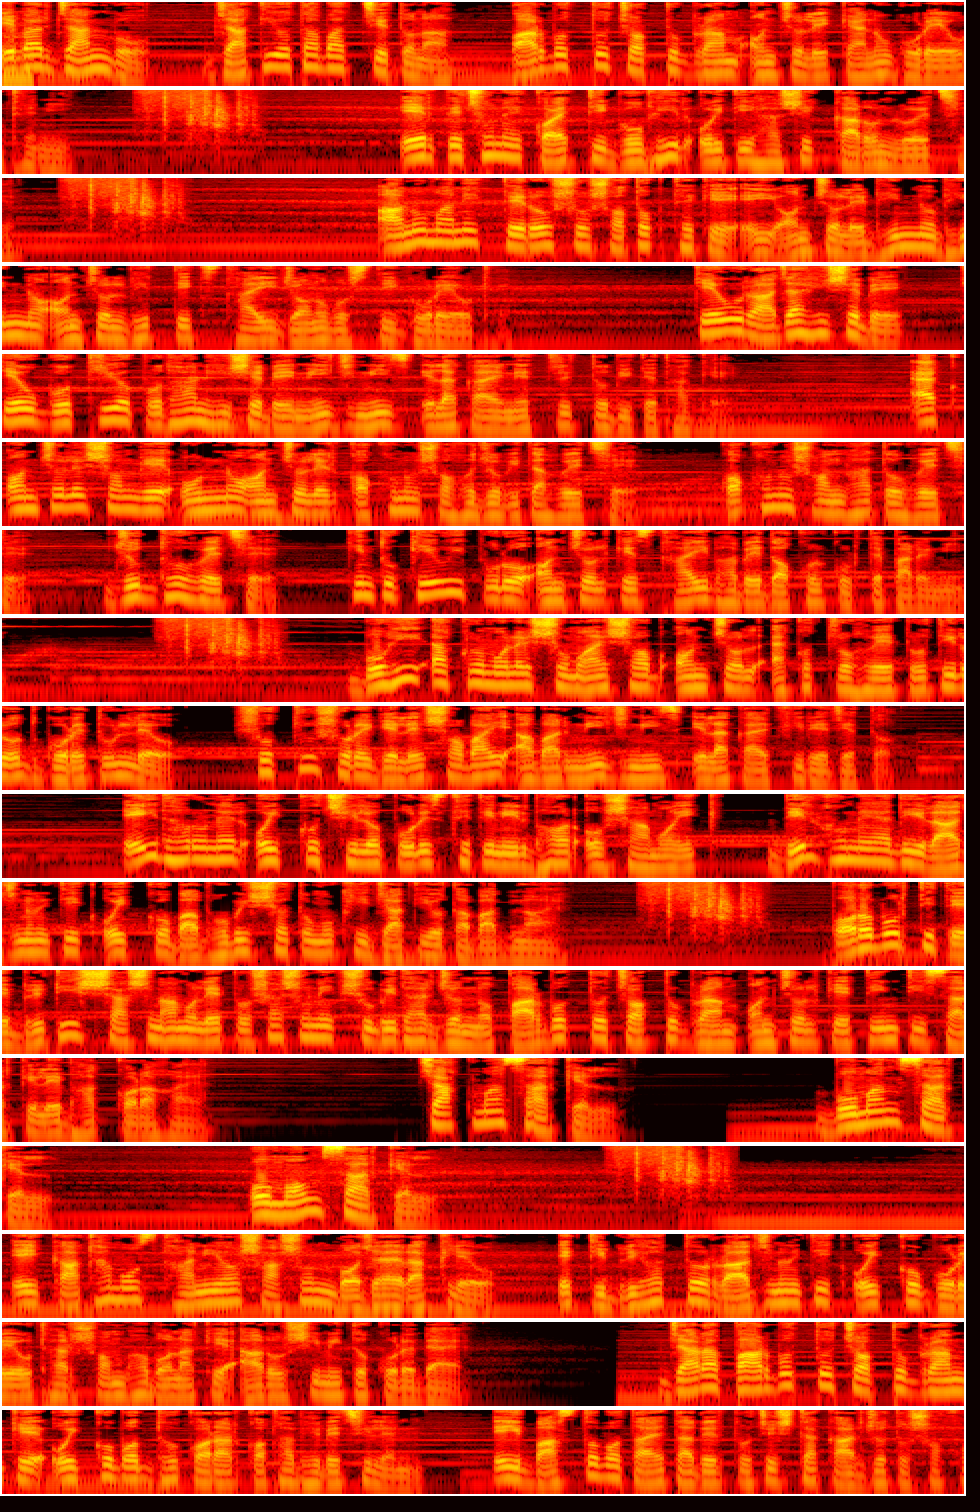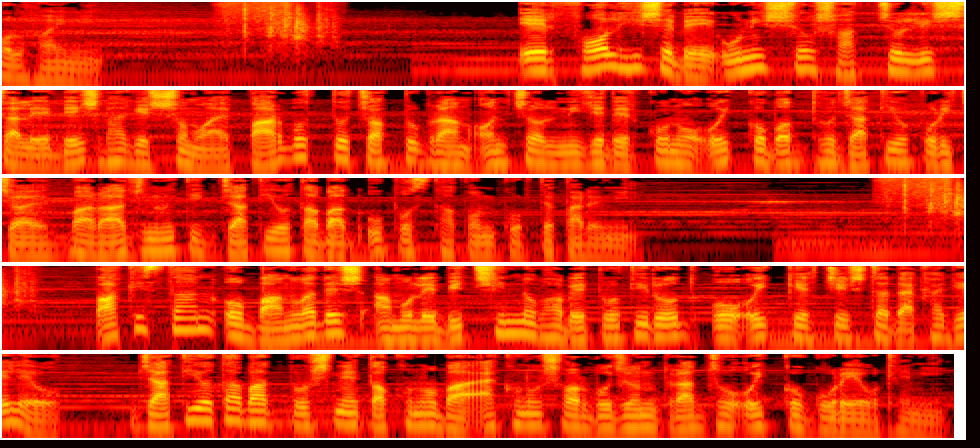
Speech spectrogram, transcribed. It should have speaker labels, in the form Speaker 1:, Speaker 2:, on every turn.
Speaker 1: এবার জানব, জাতীয়তাবাদ চেতনা, পার্বত্য চট্টগ্রাম অঞ্চলে কেন গড়ে ওঠেনি? এর পেছনে কয়েকটি গভীর ঐতিহাসিক কারণ রয়েছে। আনুমানিক তেরোশো শতক থেকে এই অঞ্চলে ভিন্ন ভিন্ন অঞ্চলভিত্তিক স্থায়ী জনবস্তি গড়ে ওঠে। কেউ রাজা হিসেবে, কেউ গোত্রীয় প্রধান হিসেবে নিজ নিজ এলাকায় নেতৃত্ব দিতে থাকে। এক অঞ্চলের সঙ্গে অন্য অঞ্চলের কখনো সহযোগিতা হয়েছে, কখনো সংঘাত হয়েছে। যুদ্ধ হয়েছে, কিন্তু কেউই পুরো অঞ্চলকে স্থায়ীভাবে দখল করতে পারেনি। বহি আক্রমণের সময় সব অঞ্চল একত্র হয়ে প্রতিরোধ গড়ে তুললেও শত্রু সরে গেলে সবাই আবার নিজ নিজ এলাকায় ফিরে যেত। এই ধরনের ঐক্য ছিল পরিস্থিতি নির্ভর ও সাময়িক, দীর্ঘমেয়াদী রাজনৈতিক ঐক্য বা ভবিষ্যতমুখী জাতীয়তাবাদ নয়। পরবর্তীতে ব্রিটিশ শাসনামলে প্রশাসনিক সুবিধার জন্য পার্বত্য চট্টগ্রাম অঞ্চলকে তিনটি সার্কেলে ভাগ করা হয়। চাকমা সার্কেল, বোমাং সার্কেল ও মং সার্কেল। এই কাঠামো স্থানীয় শাসন বজায় রাখলেও একটি বৃহত্তর রাজনৈতিক ঐক্য গড়ে ওঠার সম্ভাবনাকে আরও সীমিত করে দেয়। যারা পার্বত্য চট্টগ্রামকে ঐক্যবদ্ধ করার কথা ভেবেছিলেন, এই বাস্তবতায় তাদের প্রচেষ্টা কার্যত সফল হয়নি। এর ফল হিসেবে উনিশশো সাতচল্লিশ সালে দেশভাগের সময় পার্বত্য চট্টগ্রাম অঞ্চল নিজেদের কোনো ঐক্যবদ্ধ জাতীয় পরিচয় বা রাজনৈতিক জাতীয়তাবাদ উপস্থাপন করতে পারেনি। পাকিস্তান ও বাংলাদেশ আমলে বিচ্ছিন্নভাবে প্রতিরোধ ও ঐক্যের চেষ্টা দেখা গেলেও জাতীয়তাবাদ প্রশ্নে তখনও বা এখনও সর্বজন গ্রাহ্য ঐক্য গড়ে ওঠেনি।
